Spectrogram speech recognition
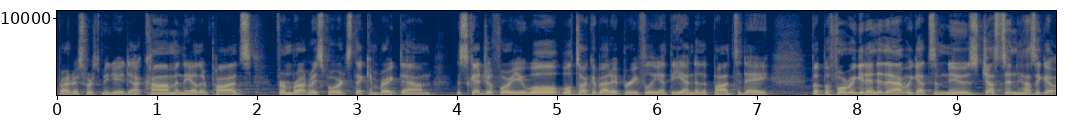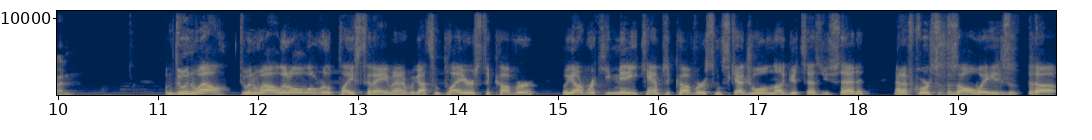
BroadwaySportsMedia.com, and the other pods from Broadway Sports that can break down the schedule for you. We'll we'll talk about it briefly at the end of the pod today. But before we get into that, we got some news. Justin, how's it going? I'm doing well, doing well. A little all over the place today, man. We got some players to cover. We got rookie mini camp to cover, some schedule nuggets, as you said, and of course, as always, uh,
